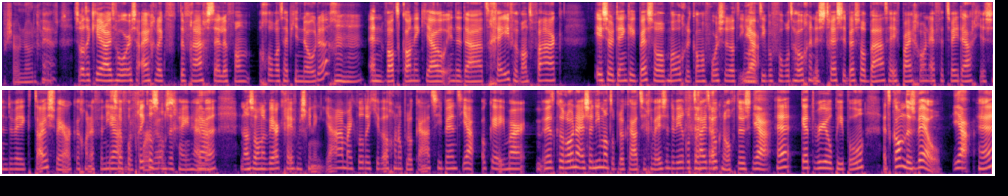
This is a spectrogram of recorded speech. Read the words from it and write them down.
die persoon nodig Ja. heeft. Dus wat ik hieruit hoor is eigenlijk de vraag stellen van... Goh, wat heb je nodig? Mhm. En wat kan ik jou inderdaad geven? Want vaak is er denk ik best wel wat mogelijk. Ik kan me voorstellen dat iemand Ja. die bijvoorbeeld hoog in de stress zit... best wel baat heeft bij gewoon even twee dagjes in de week thuiswerken. Gewoon even niet Ja, zoveel prikkels om zich heen hebben. En dan zal een werkgever misschien denken... ja, maar ik wil dat je wel gewoon op locatie bent. Ja, oké, maar met corona is er niemand op locatie geweest... en de wereld draait ook nog. Dus Ja, hè, get real people. Het kan dus wel. ja, Hè?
